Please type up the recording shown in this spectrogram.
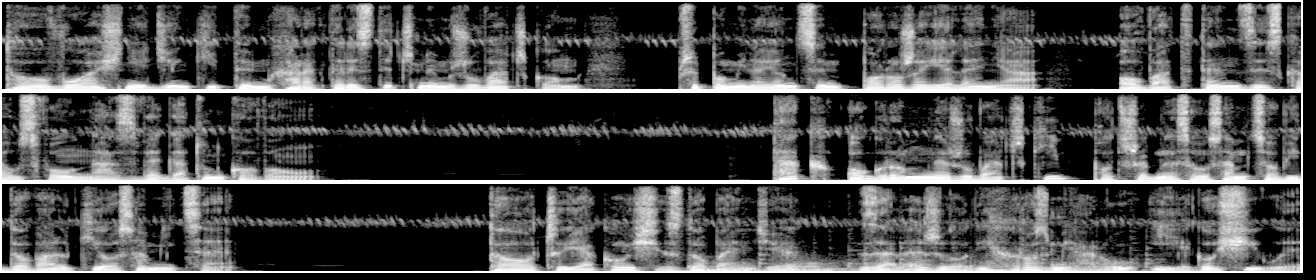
To właśnie dzięki tym charakterystycznym żuwaczkom, przypominającym poroże jelenia, owad ten zyskał swą nazwę gatunkową. Tak ogromne żuwaczki potrzebne są samcowi do walki o samicę. To, czy jakąś zdobędzie, zależy od ich rozmiaru i jego siły.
